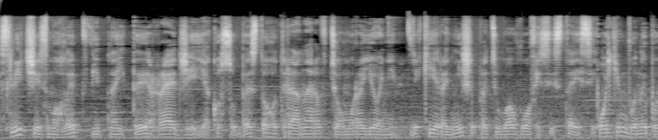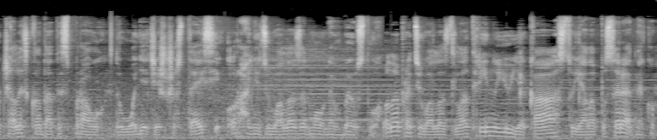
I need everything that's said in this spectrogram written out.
Слідчі змогли б віднайти Реджі як особистого тренера в цьому районі, який раніше працював в офісі Стейсі. Потім вони почали складати справу, доводячи, що Стейсі організувала замовне вбивство. Вона працювала з Латріною, яка стояла посередником,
